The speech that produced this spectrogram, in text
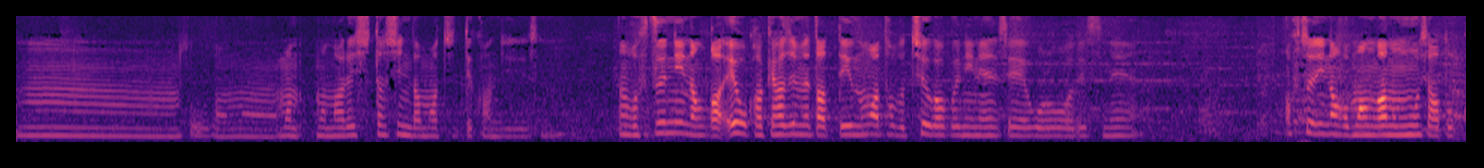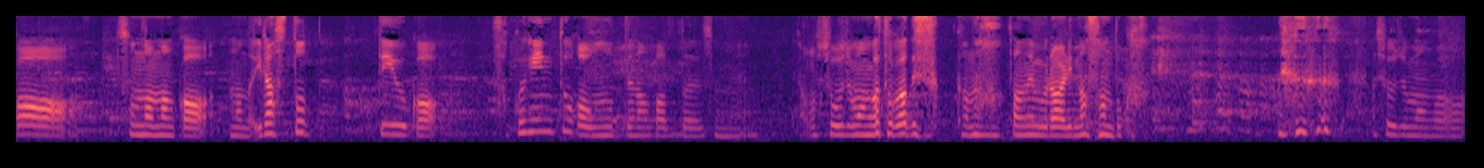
ーんそうだな。ままあ慣れ親しんだ街って感じですね。なんか普通になんか絵を描き始めたっていうのは多分中学2年生頃ですね。普通になんか漫画の模写とかそんななんかなんだイラストっていうか作品とか思ってなかったですね。少女漫画とかですかな。種村有奈さんとか。少女漫画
